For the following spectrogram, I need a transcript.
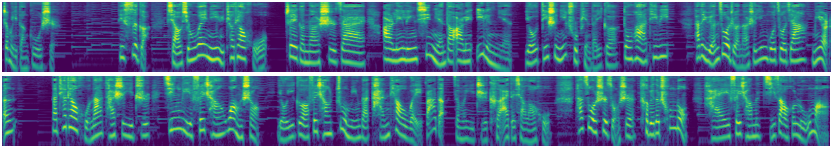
这么一段故事。第四个，小熊维尼与跳跳虎。这个呢是在二零零七年到二零一零年由迪士尼出品的一个动画 TV，它的原作者呢是英国作家米尔恩。那跳跳虎呢，它是一只精力非常旺盛、有一个非常著名的弹跳尾巴的这么一只可爱的小老虎。它做事总是特别的冲动，还非常的急躁和鲁莽，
